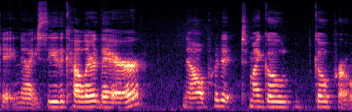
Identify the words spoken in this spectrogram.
Okay, now you see the color there. Now I'll put it to my Go GoPro.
